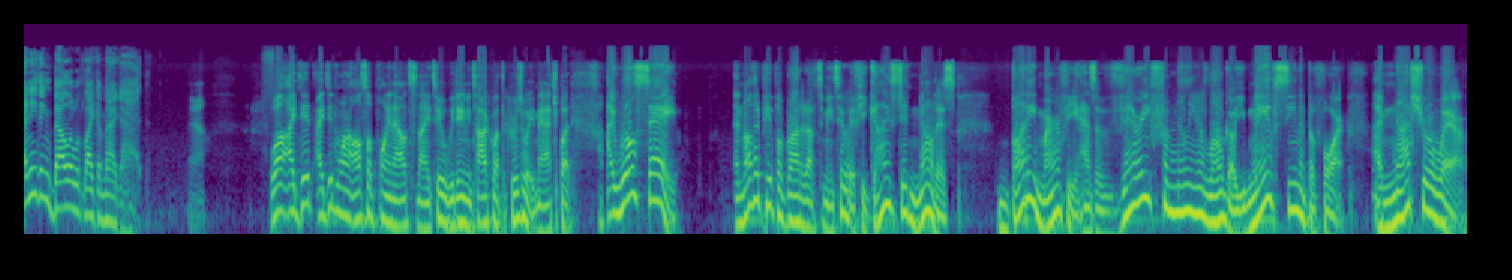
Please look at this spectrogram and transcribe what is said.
anything Bella with like a MAGA hat. Yeah. Well, I did. I did want to also point out tonight too. We didn't even talk about the cruiserweight match, but I will say, and other people brought it up to me too. If you guys didn't notice, Buddy Murphy has a very familiar logo. You may have seen it before. I'm not sure where,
